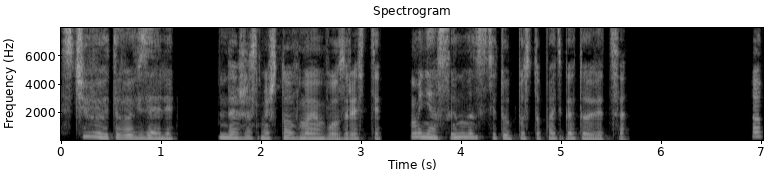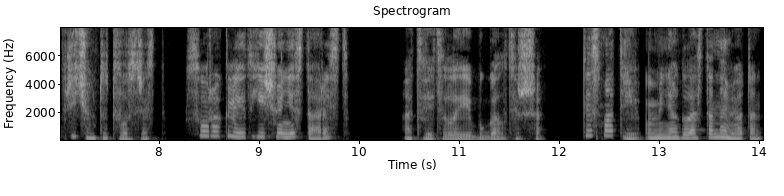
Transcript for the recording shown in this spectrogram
«С чего это вы взяли? Даже смешно в моем возрасте. У меня сын в институт поступать готовится». «А при чем тут возраст? Сорок лет еще не старость», — ответила ей бухгалтерша. «Ты смотри, у меня глаз-то наметан.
